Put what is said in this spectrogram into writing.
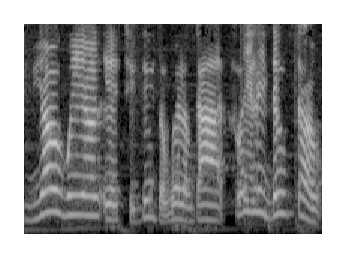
your will is to do the will of God, freely do so.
